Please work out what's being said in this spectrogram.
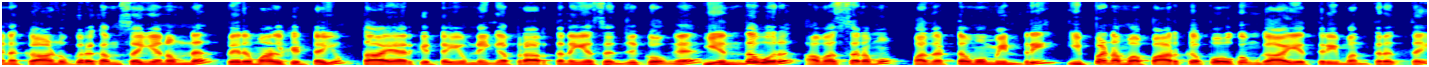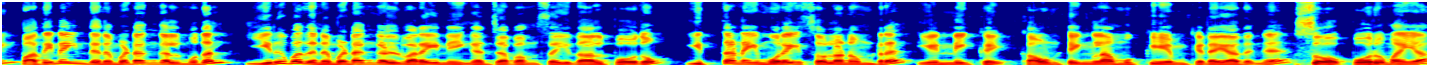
எனக்கு அனுகிரகம் செய்யணும்னு பெருமாள் கிட்டையும் தாயார் கிட்டையும் நீங்க பிரார்த்தனையை செஞ்சுக்கோங்க. எந்த ஒரு அவசரமும் பதட்டமும் இன்றி இப்ப நம்ம பார்க்க பார்க்க போகும் காயத்ரி மந்திரத்தை பதினைந்து நிமிடங்கள் முதல் இருபது நிமிடங்கள் வரை நீங்க ஜபம் செய்தால் போதும். இத்தனை முறை சொல்லணும்ன்ற எண்ணிக்கை கவுண்டிங்லாம் முக்கியம் கிடையாதுங்க. சோ பொறுமையா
